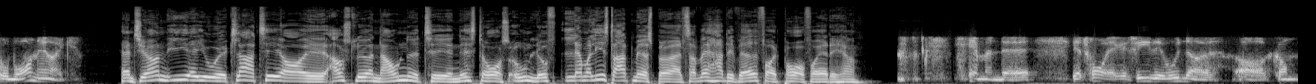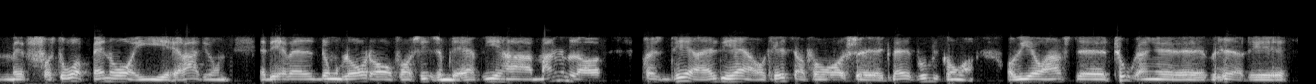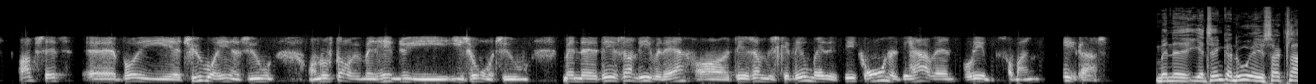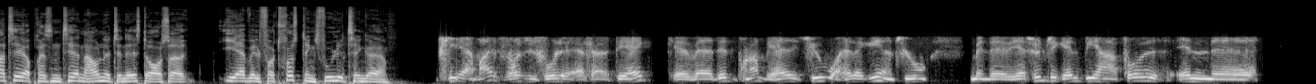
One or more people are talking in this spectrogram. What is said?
Godmorgen, Henrik. Hans Jørgen, I er jo øh, klar til at øh, afsløre navnene til næste års Own Luft. Lad mig lige starte med at spørge, altså hvad har det været for et par år for jer det her? Jamen, øh, jeg tror, jeg kan sige det uden at, at komme med for store bandord i øh, radioen, at det har været nogle lortår for at sige som det er. Vi har manglet at præsentere alle de her orkester for vores øh, glade publikummer, og vi har jo haft øh, to gange, øh, hvad hedder det, opsæt, øh, både i 20 og 21, og nu står vi med en helt ny i, i 22. Men øh, det er sådan lige, hvad det er, og det er sådan, vi skal leve med det. Det er corona, det har været et problem for mange, helt klart. Men øh, jeg tænker, nu er I så klar til at præsentere navne til næste år, så I er vel fortrøstningsfulde, tænker jeg? Vi er meget fortrøstningsfulde. Altså, det har ikke øh, været det program, vi havde i 20 og heller ikke 21. Men øh, jeg synes igen, vi har fået en, øh,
